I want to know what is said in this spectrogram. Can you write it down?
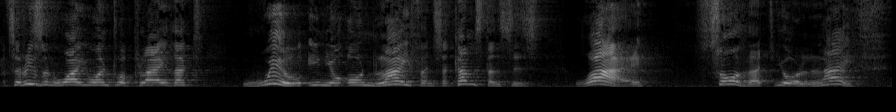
That's the reason why you want to apply that will in your own life and circumstances. Why? So that your life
